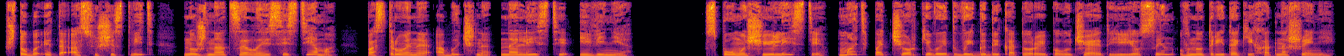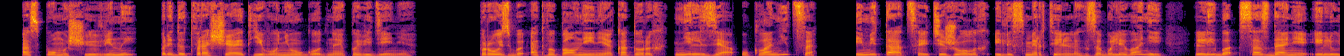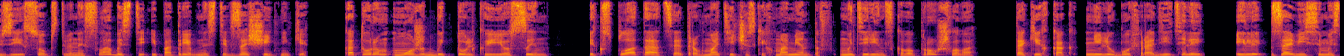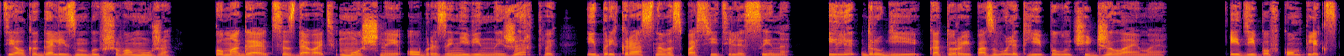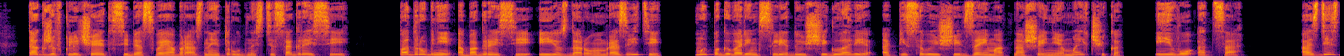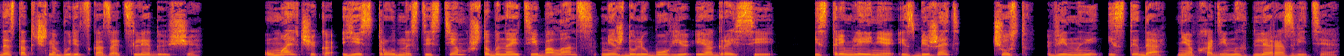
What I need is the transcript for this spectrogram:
Чтобы это осуществить, нужна целая система, построенная обычно на лести и вине. С помощью лести мать подчеркивает выгоды, которые получает ее сын внутри таких отношений, а с помощью вины предотвращает его неугодное поведение. Просьбы, от выполнения которых нельзя уклониться, имитация тяжелых или смертельных заболеваний, либо создание иллюзии собственной слабости и потребности в защитнике, которым может быть только ее сын, эксплуатация травматических моментов материнского прошлого, таких как нелюбовь родителей или зависимость и алкоголизм бывшего мужа, помогают создавать мощные образы невинной жертвы и прекрасного спасителя сына, или другие, которые позволят ей получить желаемое. Эдипов комплекс также включает в себя своеобразные трудности с агрессией. Подробнее об агрессии и ее здоровом развитии мы поговорим в следующей главе, описывающей взаимоотношения мальчика и его отца. А здесь достаточно будет сказать следующее. У мальчика есть трудности с тем, чтобы найти баланс между любовью и агрессией и стремление избежать чувств вины и стыда, необходимых для развития.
